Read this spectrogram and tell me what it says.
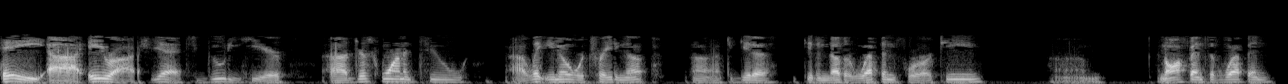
Hey, uh. Yeah, it's Goody here. Uh, just wanted to uh, let you know we're trading up uh, to get a get another weapon for our team, um, an offensive weapon,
